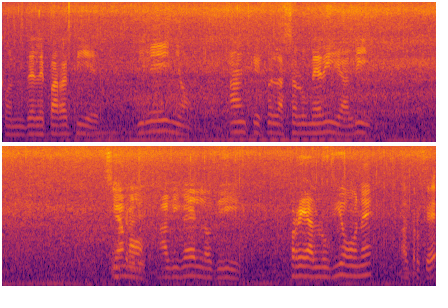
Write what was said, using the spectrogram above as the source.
con delle paratie di legno anche quella salumeria lì siamo a livello di prealluvione. Altro che.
